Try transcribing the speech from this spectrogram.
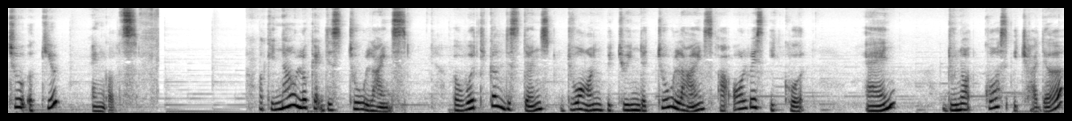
two acute angles. Okay, now look at these two lines. A vertical distance drawn between the two lines are always equal and do not cross each other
